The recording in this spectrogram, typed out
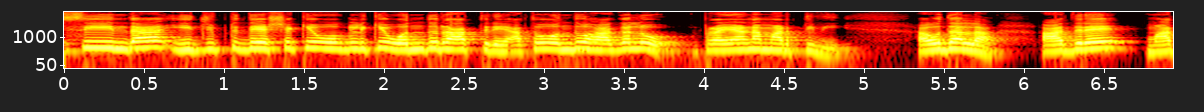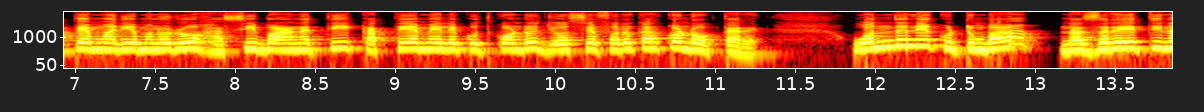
ಸಿಯಿಂದ ಈಜಿಪ್ಟ್ ದೇಶಕ್ಕೆ ಹೋಗಲಿಕ್ಕೆ ಒಂದು ರಾತ್ರಿ ಅಥವಾ ಒಂದು ಹಗಲು ಪ್ರಯಾಣ ಮಾಡ್ತೀವಿ. ಹೌದಲ್ಲ? ಆದರೆ ಮಾತೆ ಮರಿಯಮ್ಮನವರು ಹಸಿ ಬಾಣತಿ ಕತ್ತೆಯ ಮೇಲೆ ಕೂತ್ಕೊಂಡು ಜೋಸೆಫರು ಕರ್ಕೊಂಡು ಹೋಗ್ತಾರೆ. ಒಂದನೇ ಕುಟುಂಬ ನಜರೇತಿನ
